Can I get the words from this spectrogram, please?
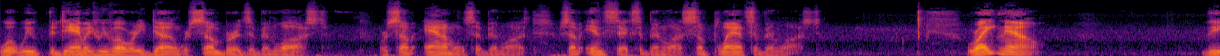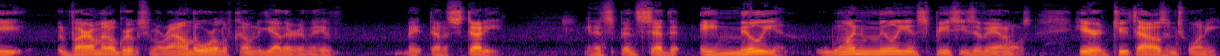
what we the damage we've already done where some birds have been lost, or some animals have been lost, some insects have been lost, some plants have been lost. Right now, the environmental groups from around the world have come together and they've done a study, and it's been said that a million 1 million species of animals here in 2020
